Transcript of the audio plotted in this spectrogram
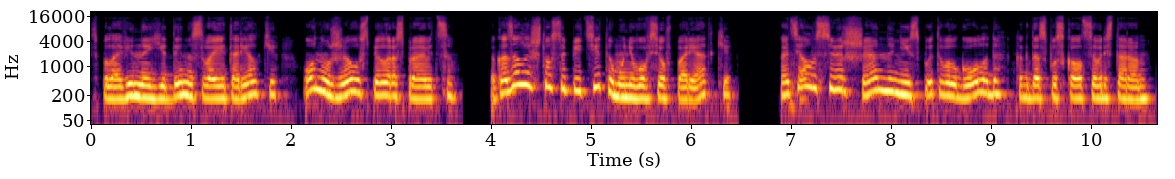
С половиной еды на своей тарелке он уже успел расправиться. Оказалось, что с аппетитом у него все в порядке, хотя он совершенно не испытывал голода, когда спускался в ресторан.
